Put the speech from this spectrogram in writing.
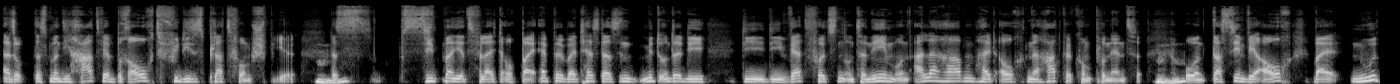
also, dass man die Hardware braucht für dieses Plattformspiel. Mhm. Das sieht man jetzt vielleicht auch bei Apple, bei Tesla sind mitunter die, die, die wertvollsten Unternehmen und alle haben halt auch eine Hardware-Komponente. Mhm. Und das sehen wir auch, weil nur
